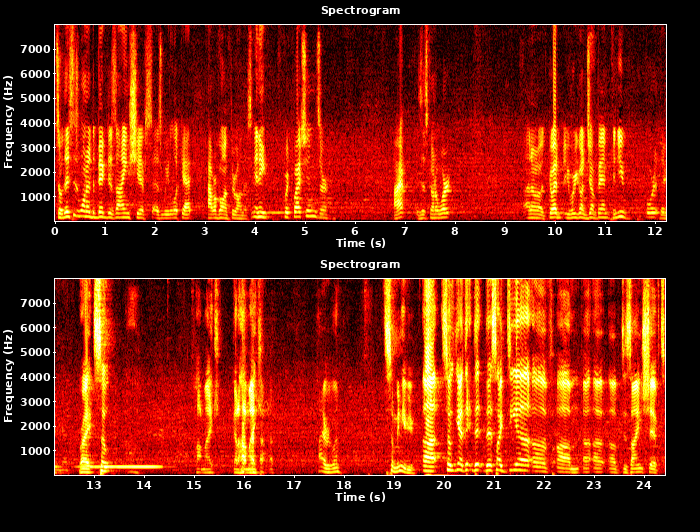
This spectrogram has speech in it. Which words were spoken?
So this is one of the big design shifts as we look at how we're going through on this. Any quick questions or? All right, is this going to work? I don't know. Go ahead. Were you going to jump in? Can you for it? There you go. Right. So, hot mic. Got a hot mic. Hi, everyone so many of you. Uh, so yeah, this idea of um, uh, uh, of design shift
